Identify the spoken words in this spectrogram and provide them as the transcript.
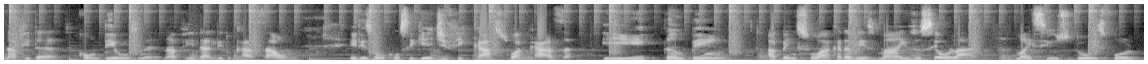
na vida com Deus, né, na vida ali do casal, eles vão conseguir edificar sua casa e também abençoar cada vez mais o seu lar. Mas se os dois for,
